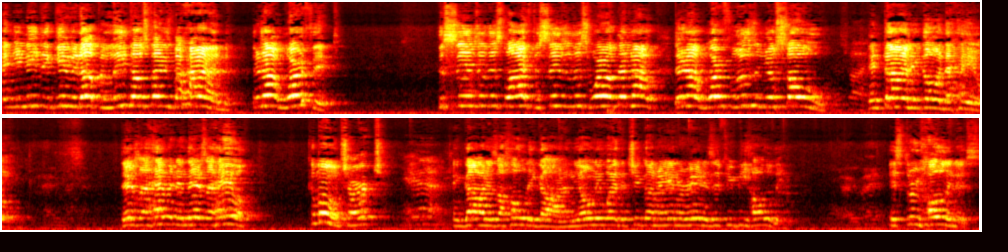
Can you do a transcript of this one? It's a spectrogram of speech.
And you need to give it up and leave those things behind. They're not worth it. The sins of this life, the sins of this world, they're not, they're not worth losing your soul and dying and going to hell. There's a heaven and there's a hell. Come on, church. Yeah. And God is a holy God. And the only way that you're going to enter in is if you be holy. Amen. It's through holiness.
